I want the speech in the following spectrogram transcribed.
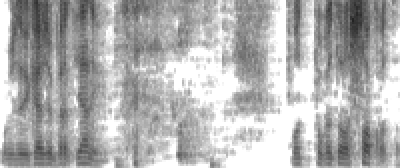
Може да ви каже братјани. поготово сокото.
